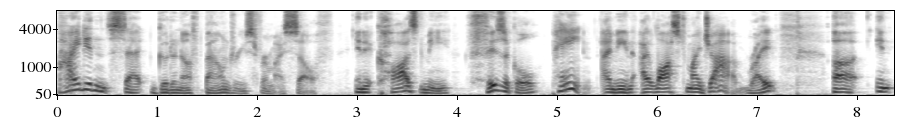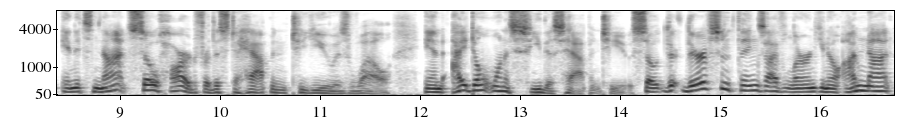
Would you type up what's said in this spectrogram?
I didn't set good enough boundaries for myself and it caused me physical pain. I mean, I lost my job, right? Uh, and, and it's not so hard for this to happen to you as well. And I don't want to see this happen to you. So there, there are some things I've learned. You know, I'm not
